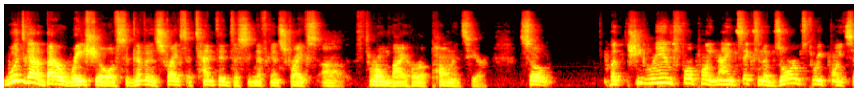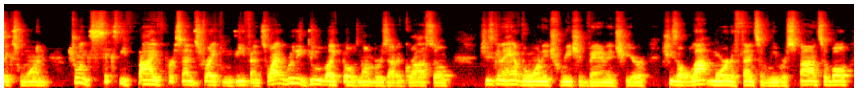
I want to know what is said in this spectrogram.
Wood's got a better ratio of significant strikes attempted to significant strikes uh, thrown by her opponents here. So, but she lands 4.96 and absorbs 3.61 showing 65% striking defense. So I really do like those numbers out of Grasso. She's going to have the one inch reach advantage here. She's a lot more defensively responsible.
